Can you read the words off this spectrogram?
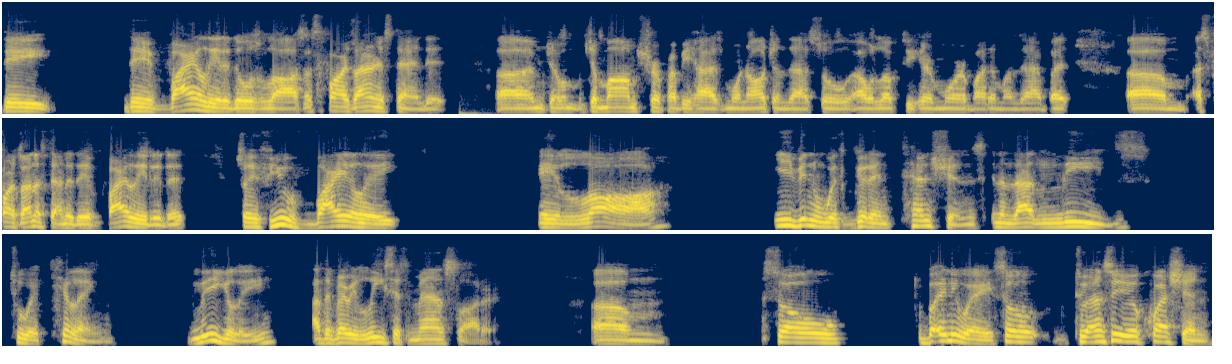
they they violated those laws, as far as I understand it. Um, Jamal, I'm sure, probably has more knowledge on that, so I would love to hear more about him on that. But um, as far as I understand it, they've violated it. So if you violate a law, even with good intentions, and that leads to a killing, legally, at the very least, it's manslaughter. Um, so, but anyway, so to answer your question,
